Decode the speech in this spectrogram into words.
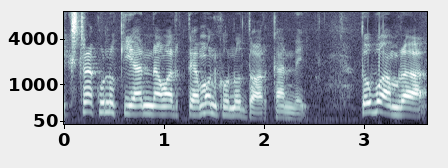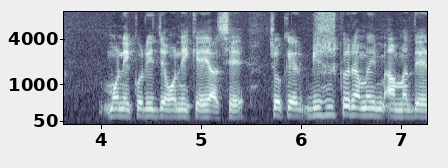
এক্সট্রা কোনো কেয়ার নেওয়ার তেমন কোনো দরকার নেই। তবু আমরা মনে করি যে অনেকেই আছে। চোখের বিশেষ করে আমি আমাদের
